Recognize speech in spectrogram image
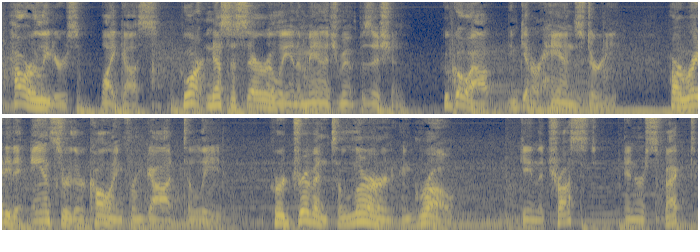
How are leaders, like us, who aren't necessarily in a management position, who go out and get our hands dirty, who are ready to answer their calling from God to lead, who are driven to learn and grow, gain the trust and respect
